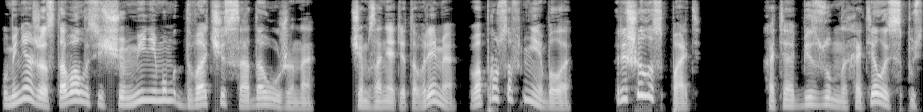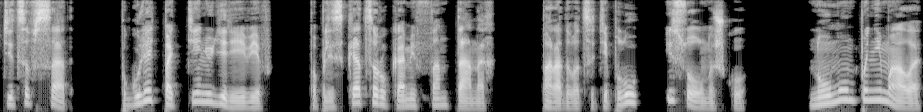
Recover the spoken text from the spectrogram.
У меня же оставалось еще минимум два часа до ужина. Чем занять это время, вопросов не было. Решила спать. Хотя безумно хотелось спуститься в сад, погулять под тенью деревьев, поплескаться руками в фонтанах, порадоваться теплу и солнышку. Но умом понимала,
